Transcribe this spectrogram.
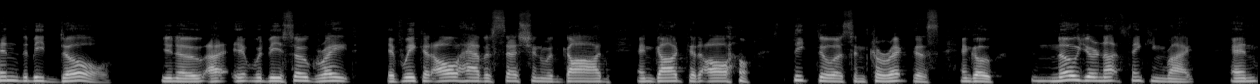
tend to be dull. You know, I, it would be so great if we could all have a session with God and God could all speak to us and correct us and go, No, you're not thinking right. and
